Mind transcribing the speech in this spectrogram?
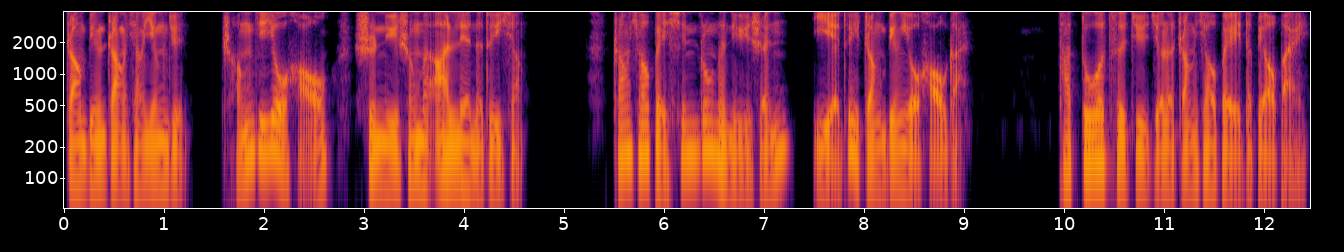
张兵长相英俊，成绩又好，是女生们暗恋的对象。张小北心中的女神也对张兵有好感，他多次拒绝了张小北的表白。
